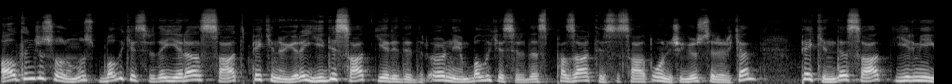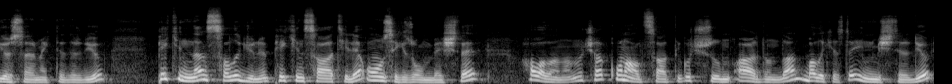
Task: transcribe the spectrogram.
6. sorumuz Balıkesir'de yerel saat Pekin'e göre 7 saat geridedir. Örneğin Balıkesir'de pazartesi saat 13'ü gösterirken Pekin'de saat 20'yi göstermektedir diyor. Pekin'den salı günü Pekin saatiyle 18.15'te havalanan uçak 16 saatlik uçuşun ardından Balıkesir'e inmiştir diyor.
